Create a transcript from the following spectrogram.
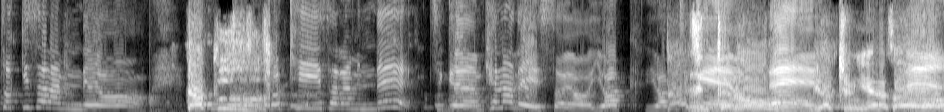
터키 사람인데요. 터키. 터키 사람인데 지금 캐나다에 있어요. 유학 유학 아 중이에요. 진짜로 네. 유학 중이어서 네.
